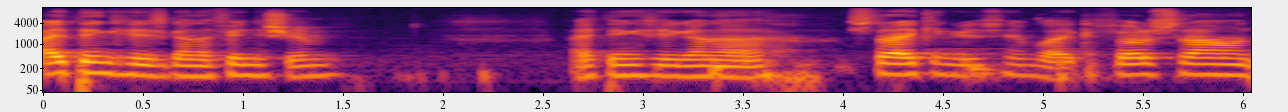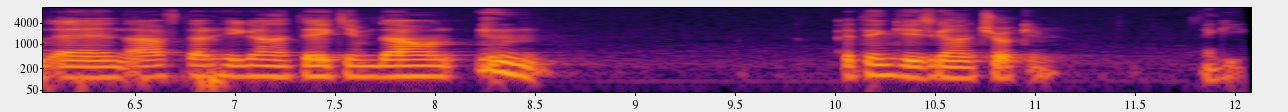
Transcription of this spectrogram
I think he's gonna finish him. I think he's gonna striking with him like first round, and after he gonna take him down. I think he's gonna choke him. Thank you.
